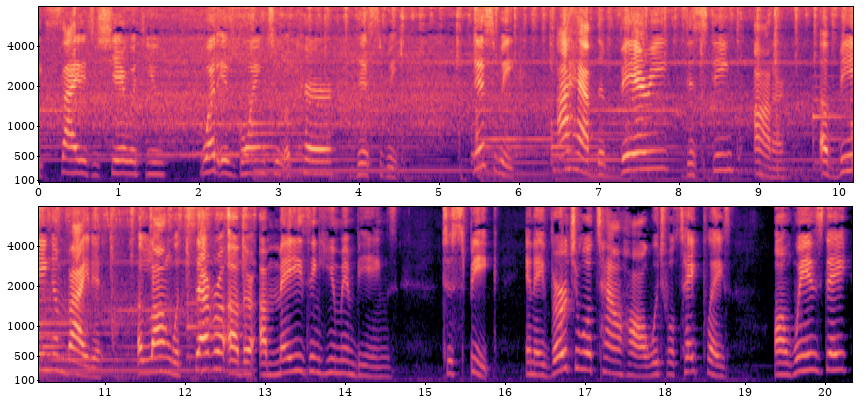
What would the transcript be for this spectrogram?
excited to share with you what is going to occur this week. This week, I have the very distinct honor of being invited, along with several other amazing human beings, to speak in a virtual town hall which will take place on Wednesday,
